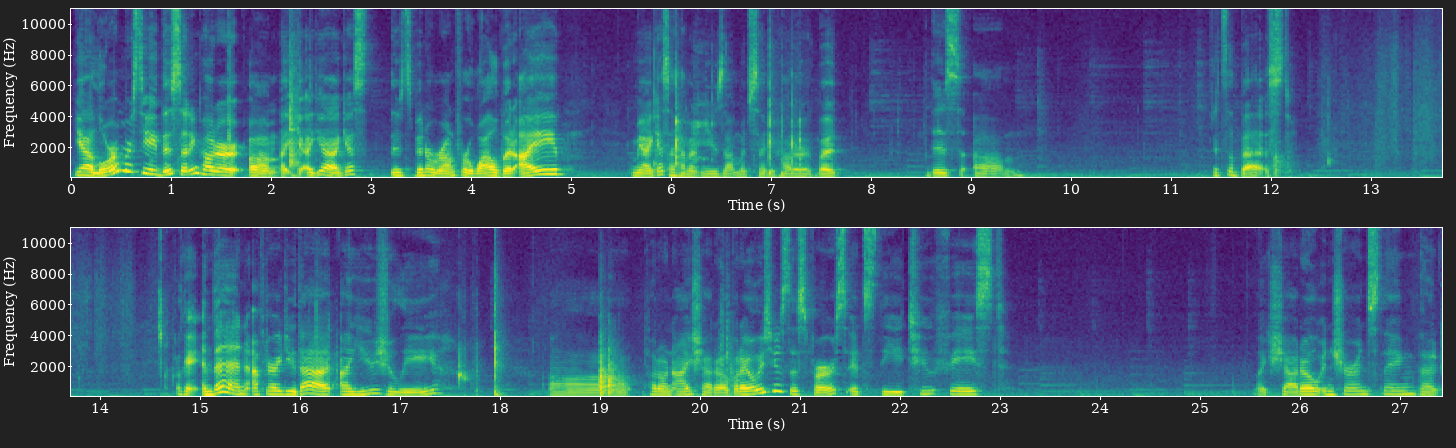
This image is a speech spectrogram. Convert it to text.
Yeah, Laura Mercier, this setting powder, um, I, yeah, I guess it's been around for a while, but I, I mean, I guess I haven't used that much setting powder, but this, um, it's the best. Okay, and then after I do that, I usually uh, put on eyeshadow, but I always use this first. It's the Too Faced like shadow insurance thing that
